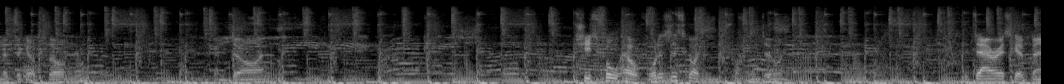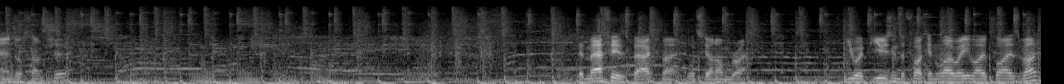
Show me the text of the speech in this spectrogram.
Mythic up top. And die. She's full health. What is this guy fucking doing? Did Darius get banned or some shit? The Mafia's back, mate. What's going on, bro? You abusing the fucking low elo players, mate?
